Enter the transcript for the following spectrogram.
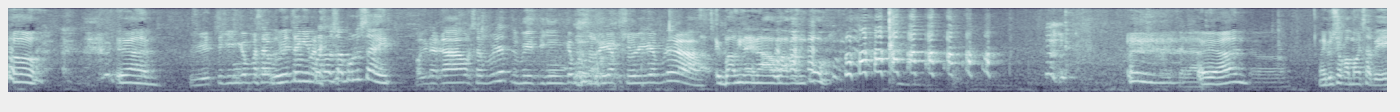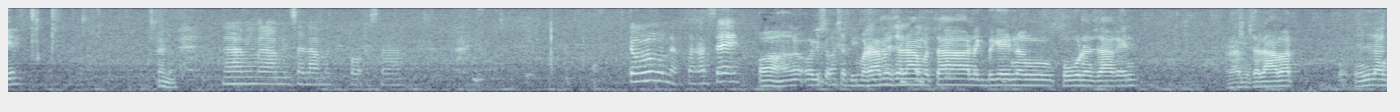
Oh. Ayan. Tumitingin ka pa sa bulsa. Tumitingin pa rin sa bulsa eh. Pag nakahawak sa bulsa, tumitingin ka pa. Suliyap, suliyap na. Ibang nanahawakan ko. Ayan. May gusto ka bang sabihin? Ano? Maraming maraming salamat po sa... Ikaw muna pa kasi. Oh, ano may gusto kang sabihin? Maraming salamat sa nagbigay ng puhunan sa akin. Maraming salamat. Yun lang.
